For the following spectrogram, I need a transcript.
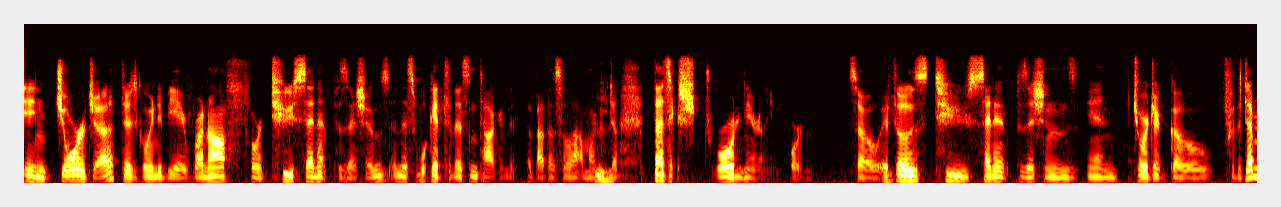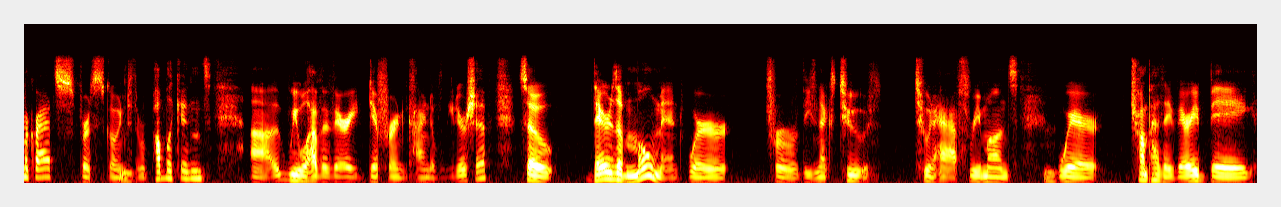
in Georgia. There's going to be a runoff for two Senate positions, and this we'll get to this and talking about this a lot more mm-hmm. detail. But That's extraordinarily important. So if those two Senate positions in Georgia go for the Democrats versus going to mm-hmm. the Republicans, uh, we will have a very different kind of leadership. So there's a moment where for these next two two and a half three months mm-hmm. where trump has a very big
